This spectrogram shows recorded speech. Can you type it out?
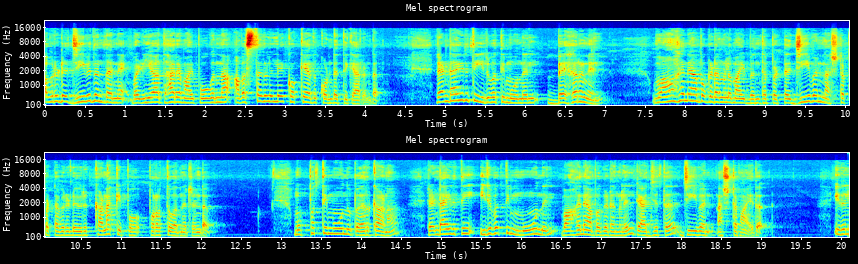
അവരുടെ ജീവിതം തന്നെ വഴിയാധാരമായി പോകുന്ന അവസ്ഥകളിലേക്കൊക്കെ അത് കൊണ്ടെത്തിക്കാറുണ്ട്. രണ്ടായിരത്തി ഇരുപത്തി മൂന്നിൽ ബെഹ്റിനിൽ വാഹനാപകടങ്ങളുമായി ബന്ധപ്പെട്ട് ജീവൻ നഷ്ടപ്പെട്ടവരുടെ ഒരു കണക്കിപ്പോൾ പുറത്തു വന്നിട്ടുണ്ട്. മുപ്പത്തിമൂന്ന് പേർക്കാണ് രണ്ടായിരത്തി ഇരുപത്തി മൂന്നിൽ വാഹനാപകടങ്ങളിൽ രാജ്യത്ത് ജീവൻ നഷ്ടമായത്. ഇതിൽ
